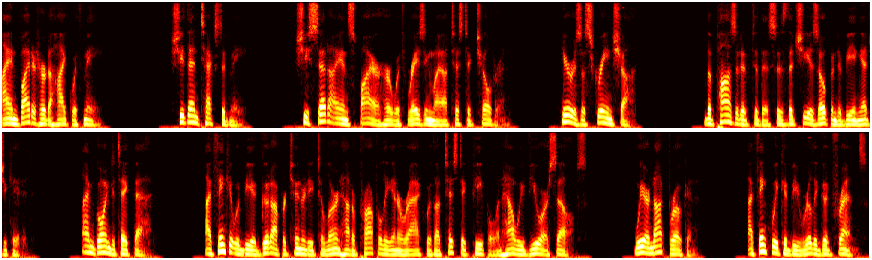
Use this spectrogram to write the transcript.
I invited her to hike with me. She then texted me. She said I inspire her with raising my autistic children. Here is a screenshot. The positive to this is that she is open to being educated. I'm going to take that. I think it would be a good opportunity to learn how to properly interact with autistic people and how we view ourselves. We are not broken. I think we could be really good friends.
